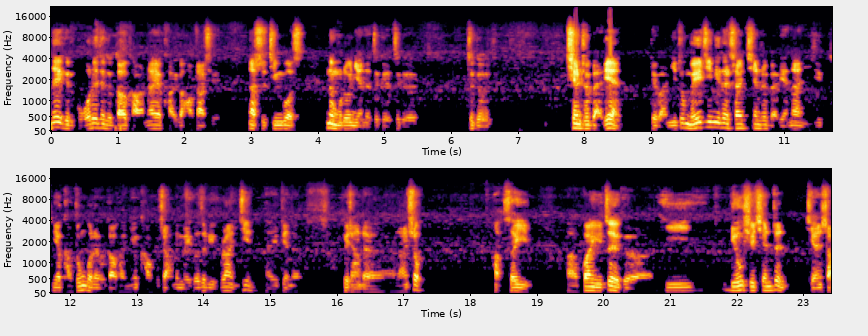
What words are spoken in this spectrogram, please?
那个国内这个高考，那要考一个好大学，那是经过那么多年的这个这个这个千锤百炼，对吧？你都没经历那千千锤百炼，那你就要考中国那个高考，你又考不上，那美国这里不让你进，那就变得非常的难受。好，所以啊，关于这个一留学签证减少。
